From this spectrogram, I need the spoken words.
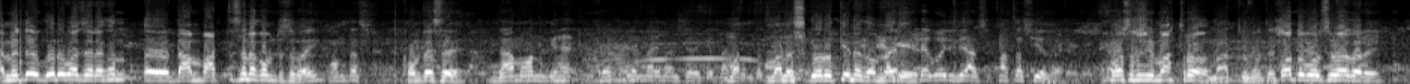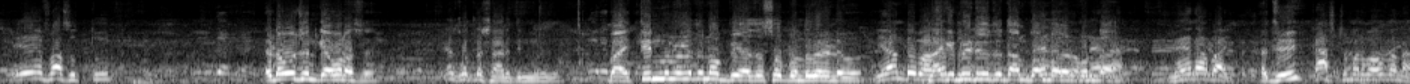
এমনিতে গরু বাজার এখন দাম বাড়তেছে না কমতেছে ভাই? কমতেছে। দাম অন মানুষ গরু কিনে কম নাকি? এটা পঁচাশি হাজার। পঁচাশি মাত্র? মাত্র কত বলছে বাজারে? এ পঁচাত্তর। এটা ওজন কেমন আছে? কত সাড়ে তিন মনে ভাই তিন মন হলে তো নব্বই হাজার সব বন্ধ করে নেব। নাকি ভিডিওতে দাম কম বলেন কোনটা? না ভাই। জি? কাস্টমার পাবো না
